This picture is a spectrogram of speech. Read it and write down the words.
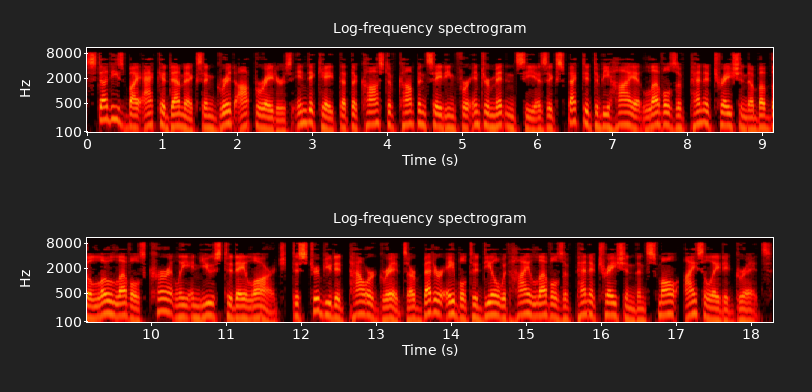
Studies by academics and grid operators indicate that the cost of compensating for intermittency is expected to be high at levels of penetration above the low levels currently in use today. Large, distributed power grids are better able to deal with high levels of penetration than small, isolated grids.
